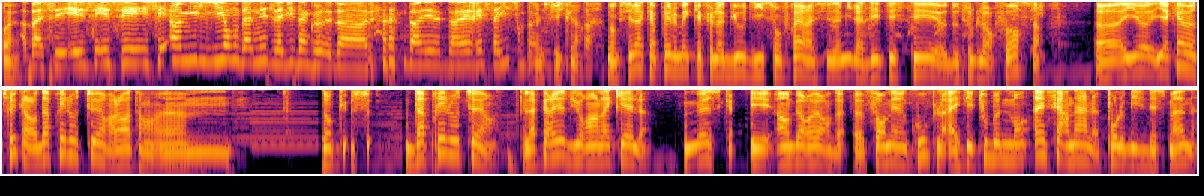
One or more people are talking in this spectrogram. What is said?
Ah bah c'est un million d'années de la vie d'un d'un RSAiste ou d'un Ouais, c'est clair. Donc c'est là qu'après le mec qui a fait la bio dit son frère et ses amis l'a détesté euh, de toute leur force. Euh, euh, Il y a quand même un truc. Alors d'après l'auteur, alors attends. euh, donc d'après l'auteur, la période durant laquelle Musk et Amber Heard euh, formaient un couple a été tout bonnement infernale pour le businessman.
